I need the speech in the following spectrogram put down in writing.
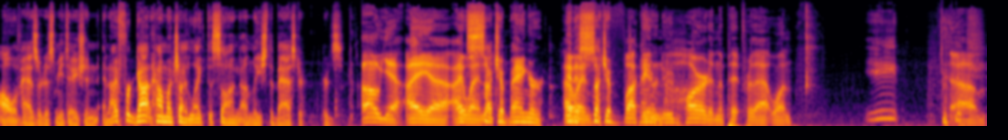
all of Hazardous Mutation, and I forgot how much I liked the song "Unleash the Bastards." Oh yeah, I uh, I It's went. such a banger. I It went is such a fucking banger, hard in the pit for that one. Yeet. um,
